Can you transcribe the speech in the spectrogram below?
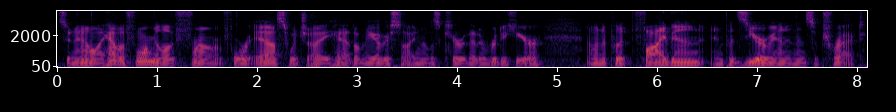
So now I have a formula for, for S, which I had on the other side, and I'll just carry that over to here. I'm going to put 5 in and put 0 in and then subtract.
